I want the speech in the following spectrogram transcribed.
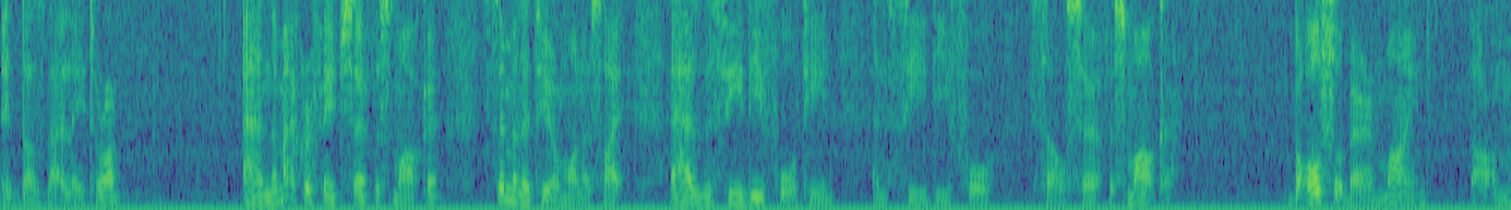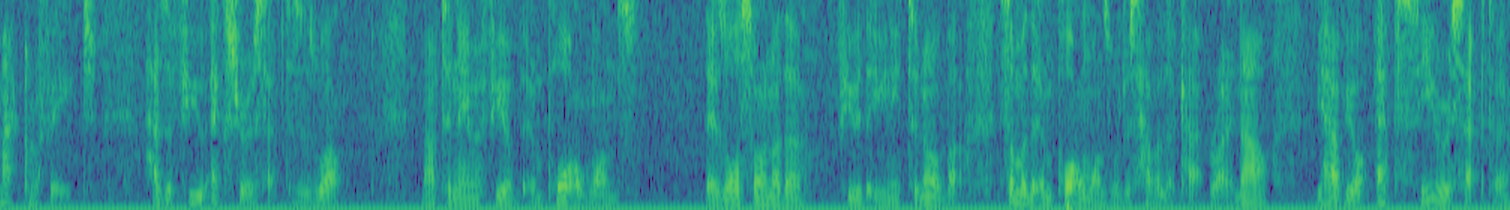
it does that later on. And the macrophage surface marker similar to your monocyte it has the CD14 and CD4 cell surface marker. But also bear in mind that our macrophage has a few extra receptors as well. Now to name a few of the important ones there's also another few that you need to know but some of the important ones we'll just have a look at right now you have your Fc receptor,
